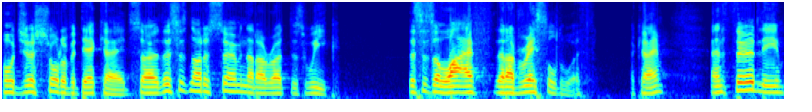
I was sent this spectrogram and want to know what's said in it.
for just short of a decade. So this is not a sermon that I wrote this week. This is a life that I've wrestled with. Okay? And thirdly,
